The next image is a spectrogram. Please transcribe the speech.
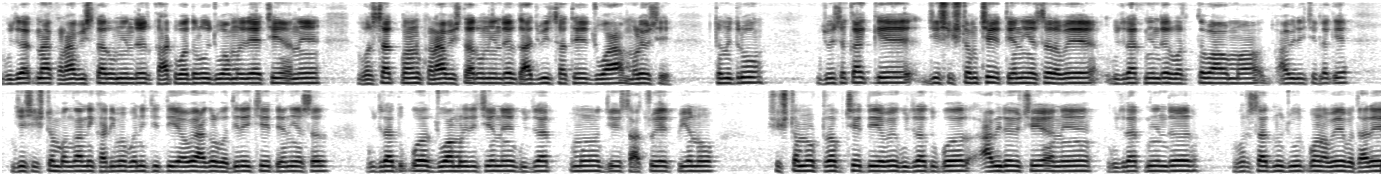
ગુજરાતના ઘણા વિસ્તારોની અંદર ઘાટ વાદળો જોવા મળી રહ્યા છે અને વરસાદ પણ ઘણા વિસ્તારોની અંદર ગાજવીજ સાથે જોવા મળ્યો છે. તો મિત્રો જોઈ શકાય કે જે સિસ્ટમ છે તેની અસર હવે ગુજરાતની અંદર વર્તવામાં આવી રહી છે. એટલે કે જે સિસ્ટમ બંગાળની ખાડીમાં બની છે તે હવે આગળ વધી રહી છે. તેની અસર ગુજરાત ઉપર જોવા મળી રહી છે અને ગુજરાતમાં જે સાતસો એચપીએનો સિસ્ટમનો ટ્રપ છે તે હવે ગુજરાત ઉપર આવી રહ્યો છે અને ગુજરાતની અંદર વરસાદનું જોર પણ હવે વધારે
